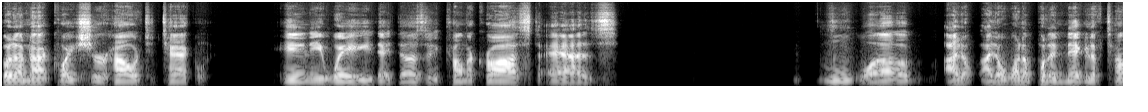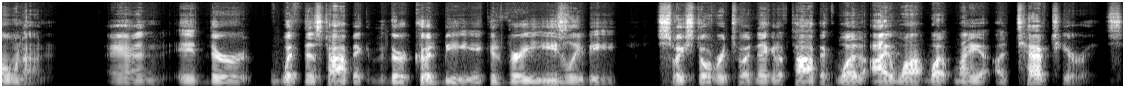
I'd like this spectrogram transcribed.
But I'm not quite sure how to tackle it in a way that doesn't come across as uh, I don't I don't want to put a negative tone on it. And it there with this topic there could be it could very easily be switched over to a negative topic. What I want what my attempt here is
